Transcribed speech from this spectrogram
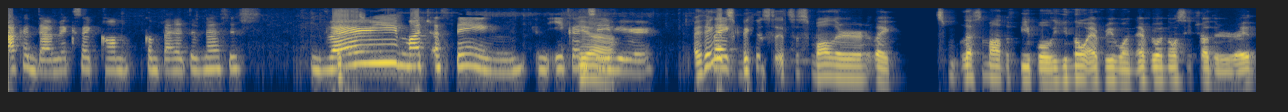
academics like com- competitiveness is very much a thing in Ika and Yeah. Xavier. I think it's because it's a smaller, like, less amount of people. You know everyone. Everyone knows each other, right?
